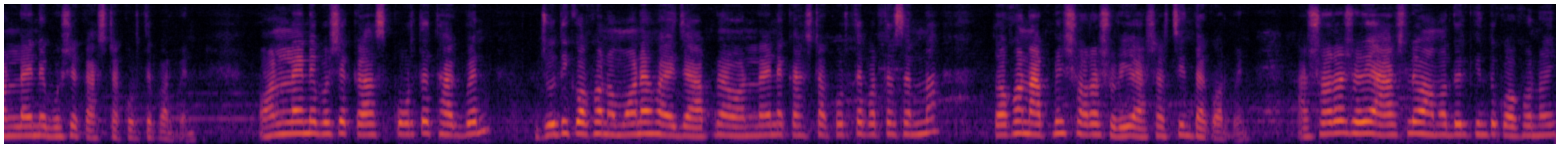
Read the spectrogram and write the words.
অনলাইনে বসে কাজটা করতে পারবেন। অনলাইনে বসে কাজ করতে থাকবেন। যদি কখনো মনে হয় যে আপনার অনলাইনে কাজটা করতে পারতেছেন না, তখন আপনি সরাসরি আসার চিন্তা করবেন। আর সরাসরি আসলেও আমাদের কিন্তু কখনোই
